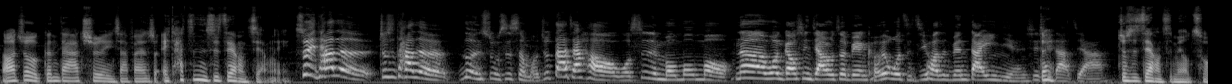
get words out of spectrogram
然后就跟大家确认一下，发现说，哎，他真的是这样讲，哎，所以他的就是他的论述是什么？就大家好，我是某某某，那我很高兴加入这边，可是我只计划这边待一年，谢谢大家，就是这样子，没有错。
